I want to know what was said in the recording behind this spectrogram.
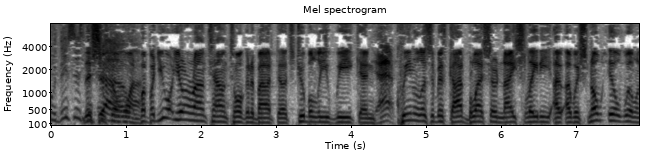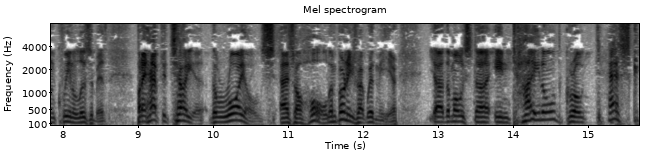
show. This is the show. this is the one. But but you you're around town talking about uh, it's Jubilee week and Yeah. Queen Elizabeth. God bless her, nice lady. I, I wish no ill will on Queen Elizabeth. But I have to tell you, the royals as a whole, and Bernie's right with me here. Uh, the most uh, entitled, grotesque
